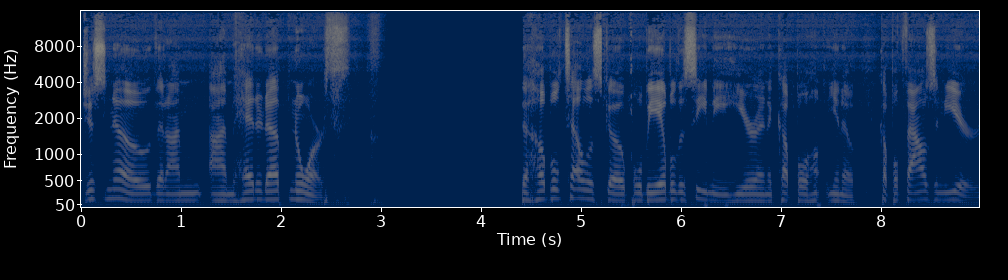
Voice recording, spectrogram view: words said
just know that I'm, I'm headed up north. The Hubble telescope will be able to see me here in a couple, you know, couple thousand years.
